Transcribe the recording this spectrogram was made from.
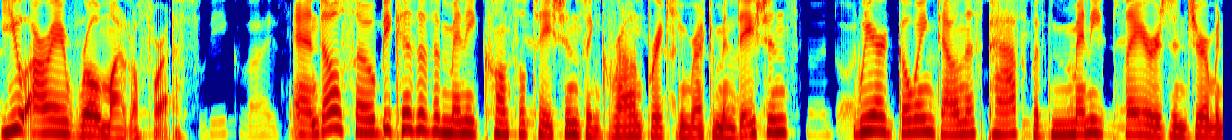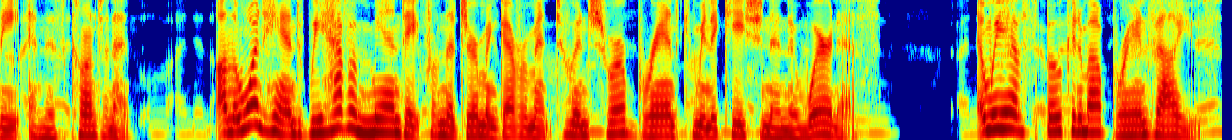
You are a role model for us. And also, because of the many consultations and groundbreaking recommendations, we are going down this path with many players in Germany and this continent. On the one hand, we have a mandate from the German government to ensure brand communication and awareness. And we have spoken about brand values.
